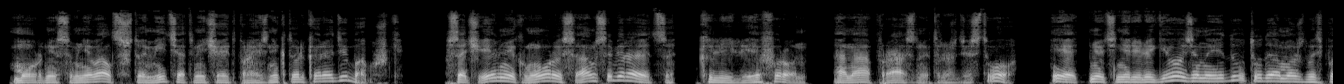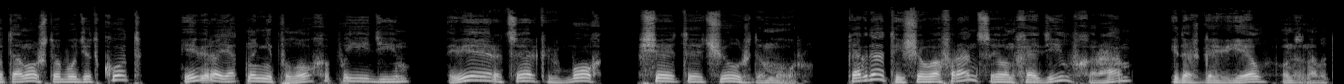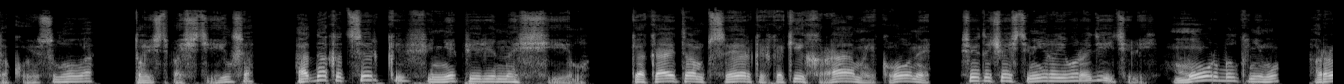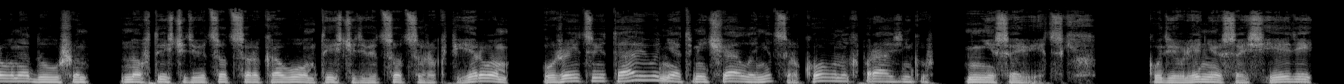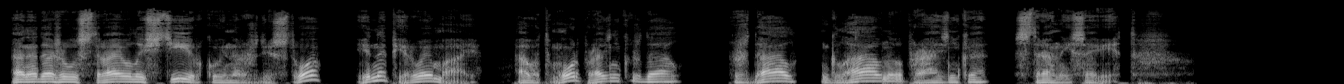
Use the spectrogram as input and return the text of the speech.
Мур не сомневался, что Митя отмечает праздник только ради бабушки. В сочельник Мур и сам собирается к Лилии Фрон. Она празднует Рождество. И отнюдь не религиозен, и иду туда, может быть, потому, что будет кот, и, вероятно, неплохо поедим. Вера, церковь, Бог — все это чуждо Муру. Когда-то еще во Франции он ходил в храм и даже говел, он знал и такое слово, то есть постился, Однако церковь не переносил. Какая там церковь, какие храмы, иконы — все это часть мира его родителей. Мур был к нему равнодушен, но в 1940-1941 уже и Цветаева не отмечала ни церковных праздников, ни советских. К удивлению соседей, она даже устраивала стирку и на Рождество, и на 1 мая. А вот Мор праздника ждал. Ждал главного праздника страны Советов.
